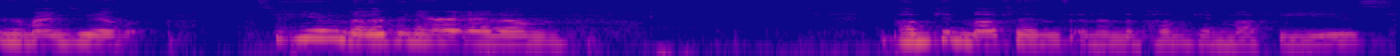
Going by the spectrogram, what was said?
it reminds me of speaking of another Panera item, the pumpkin muffins and then the pumpkin muffies.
